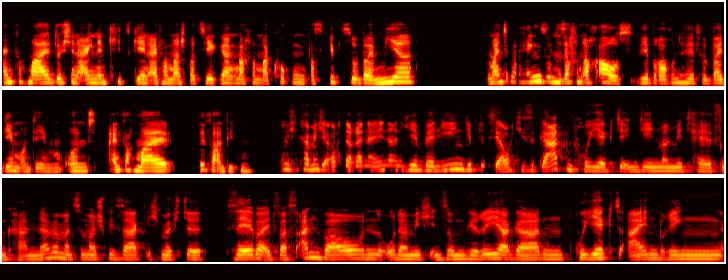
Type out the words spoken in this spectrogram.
einfach mal durch den eigenen Kiez gehen, einfach mal einen Spaziergang machen, mal gucken, was gibt es so bei mir. Manchmal hängen so eine Sachen auch aus. Wir brauchen Hilfe bei dem und dem und einfach mal Hilfe anbieten. Ich kann mich auch daran erinnern, hier in Berlin gibt es ja auch diese Gartenprojekte, in denen man mithelfen kann. Ne? Wenn man zum Beispiel sagt, ich möchte selber etwas anbauen oder mich in so einem Guerilla-Garden-Projekt einbringen.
